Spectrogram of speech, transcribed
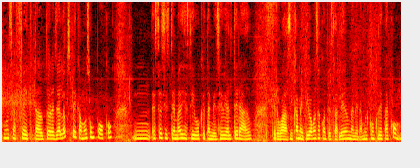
¿Cómo se afecta, doctora? Ya lo explicamos un poco, mm, este sistema digestivo que también se ve alterado, pero básicamente íbamos a contestarle de manera muy concreta cómo.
